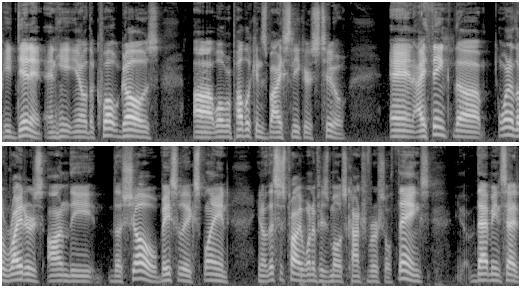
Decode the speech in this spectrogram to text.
he didn't. And he you know the quote goes, uh, "Well, Republicans buy sneakers too," and I think the one of the writers on the the show basically explained, you know, this is probably one of his most controversial things. You know, that being said,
